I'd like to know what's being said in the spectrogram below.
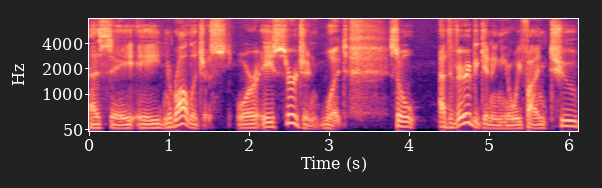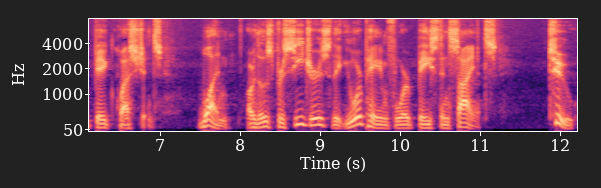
as, say, a neurologist or a surgeon would. So at the very beginning here, we find two big questions. One, are those procedures that you're paying for based in science? Two,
